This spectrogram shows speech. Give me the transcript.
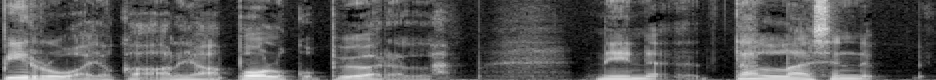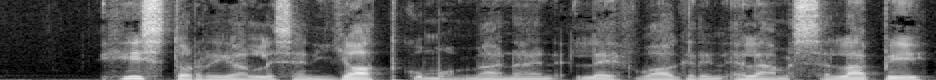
Pirua, joka ajaa polkupyörällä. Niin tällaisen historiallisen jatkumon mä näin Leif Wagerin elämässä läpi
